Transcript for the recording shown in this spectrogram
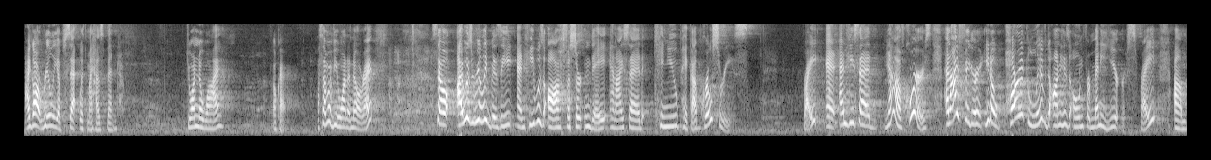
I got really upset with my husband. Do you want to know why? Okay. Some of you want to know, right? So I was really busy and he was off a certain day, and I said, Can you pick up groceries? Right? And, and he said, Yeah, of course. And I figured, you know, Parik lived on his own for many years, right? Um,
